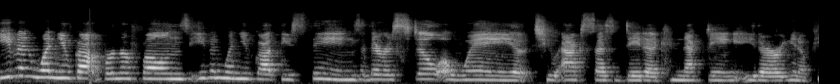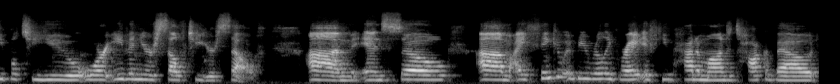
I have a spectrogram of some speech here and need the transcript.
even when you've got burner phones, even when you've got these things, there is still a way to access data connecting either you know people to you or even yourself to yourself. Um, and so um, I think it would be really great if you had him on to talk about,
